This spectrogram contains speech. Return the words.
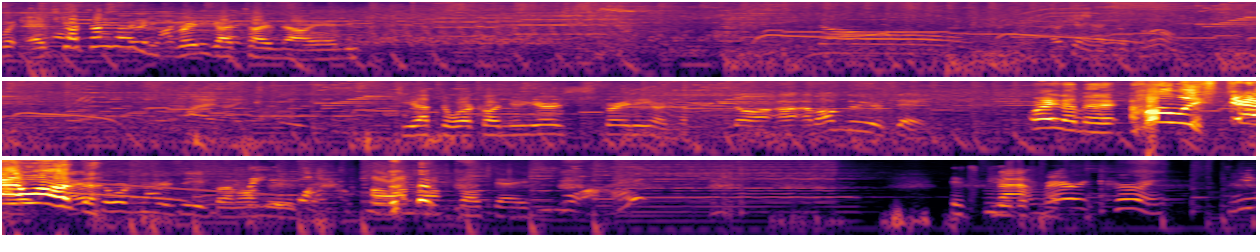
Wait, Ed's got timed out? or Brady got timed out, Andy. No. Okay, I just know. Do you have to work on New Year's, Grady, or no? No, I, am off New Year's Day. Wait a minute! Holy shit, I won! I have to work New Year's Eve, but I'm off New Year's Day. Oh, I'm off both days. What? It's beautiful. Not very current. Do we,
